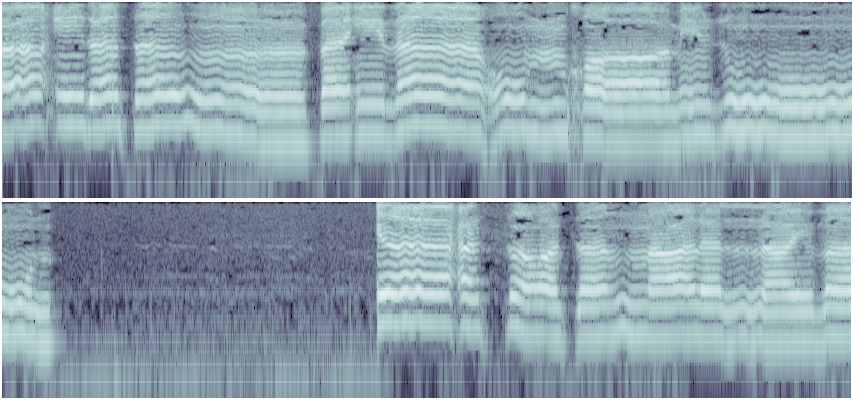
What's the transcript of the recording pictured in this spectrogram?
واحدة على العباد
